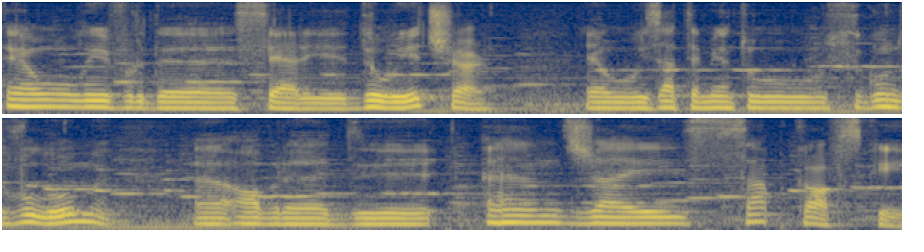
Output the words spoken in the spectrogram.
É um livro da série The Witcher, é o, exatamente o segundo volume, a obra de Andrzej Sapkowski.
